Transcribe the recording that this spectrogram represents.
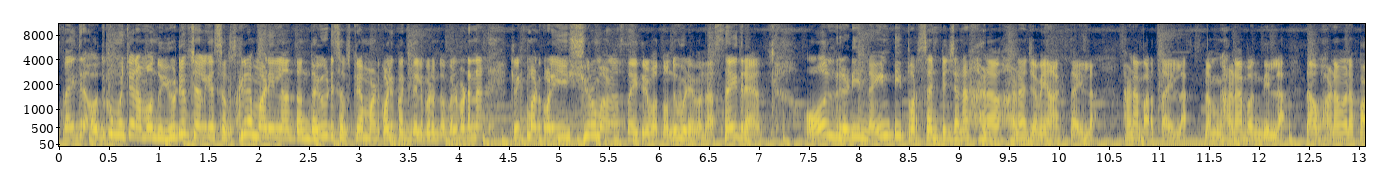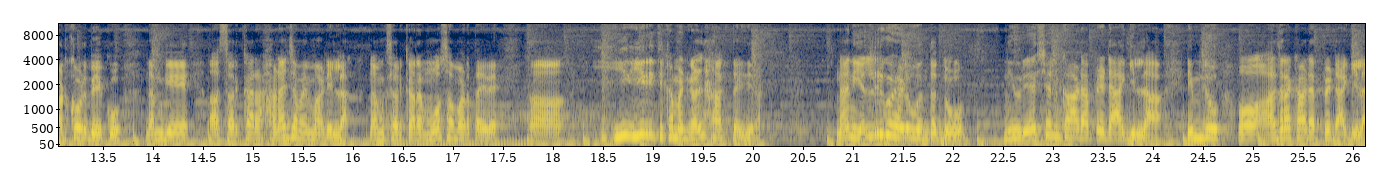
ಸ್ನೇಹಿತರೆ, ಅದಕ್ಕೂ ಮುಂಚೆ ನಮ್ಮ ಒಂದು ಯೂಟ್ಯೂಬ್ ಚಾನಲ್ಗೆ ಸಬ್ಸ್ಕ್ರೈಬ್ ಮಾಡಿಲ್ಲ ಅಂತ ದಯವಿಟ್ಟು ಸಬ್ಸ್ಕ್ರೈಬ್ ಮಾಡ್ಕೊಳ್ಳಿ. ಪಕ್ಕದಲ್ಲಿ ಬರುವಂಥ ಬೆಲ್ ಬಟನ್ನ ಕ್ಲಿಕ್ ಮಾಡ್ಕೊಳ್ಳಿ. ಈ ಶುರು ಮಾಡೋಣ ಸ್ನೇಹಿತರೆ ಇವತ್ತೊಂದು ವಿಡಿಯೋವನ್ನು. ಸ್ನೇಹಿತರೆ ಆಲ್ರೆಡಿ ನೈಂಟಿ ಪರ್ಸೆಂಟ್ ಜನ ಹಣ ಹಣ ಜಮೆ ಆಗ್ತಾ ಇಲ್ಲ. ಹಣ ಬರ್ತಾ ಇಲ್ಲ. ನಮ್ಗೆ ಹಣ ಬಂದಿಲ್ಲ. ನಾವು ಹಣವನ್ನು ಪಡ್ಕೊಳ್ಬೇಕು. ನಮಗೆ ಸರ್ಕಾರ ಹಣ ಜಮೆ ಮಾಡಿಲ್ಲ. ನಮ್ಗೆ ಸರ್ಕಾರ ಮೋಸ ಮಾಡ್ತಾ ಇದೆ. ಈ ಈ ರೀತಿ ಕಮೆಂಟ್ಗಳನ್ನ ಹಾಕ್ತಾ ಇದ್ದೀರಾ? ನಾನು ಎಲ್ರಿಗೂ ಹೇಳುವಂಥದ್ದು, ನೀವು ರೇಷನ್ ಕಾರ್ಡ್ ಅಪ್ಡೇಟ್ ಆಗಿಲ್ಲ ನಿಮ್ಮದು ಆಧಾರ್ ಕಾರ್ಡ್ ಅಪ್ಡೇಟ್ ಆಗಿಲ್ಲ,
